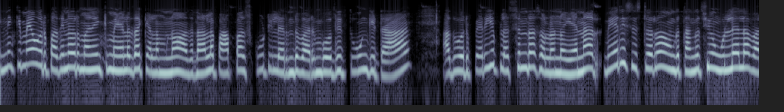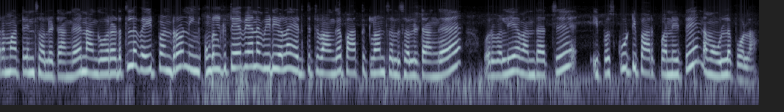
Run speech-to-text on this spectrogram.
இன்றைக்குமே ஒரு பதினோரு மணிக்கு மேலே தான் கிளம்புனோம் அதனால் பாப்பா ஸ்கூட்டிலேருந்து வரும்போது தூங்கிட்டா. அது ஒரு பெரிய ப்ளஸ்ன்னு தான் சொல்லணும். ஏன்னா மேரி சிஸ்டரும் அவங்க தங்கச்சியும் உள்ளேலாம் வரமாட்டேன்னு சொல்லிட்டாங்க. நாங்கள் ஒரு இடத்துல வெயிட் பண்ணுறோம் நீங்கள் உங்களுக்கு தேவையான வீடியோலாம் எடுத்துகிட்டு வாங்க. பார்த்துக்கலான்னு சொல்லி சொல்லிட்டாங்க. ஒரு வழியாக வந்தாச்சு. இப்போ ஸ்கூட்டி பார்க் பண்ணிவிட்டு நம்ம உள்ளே போகலாம்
